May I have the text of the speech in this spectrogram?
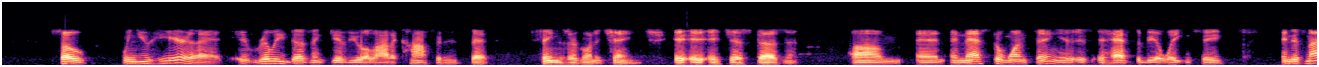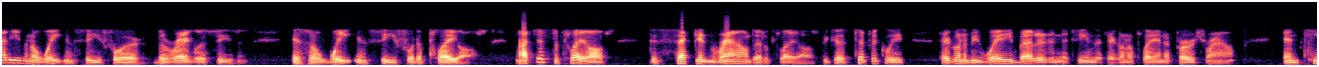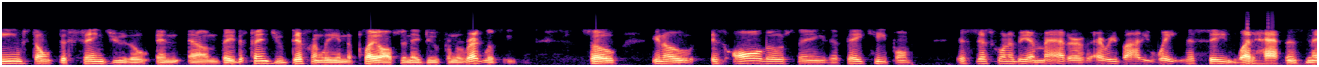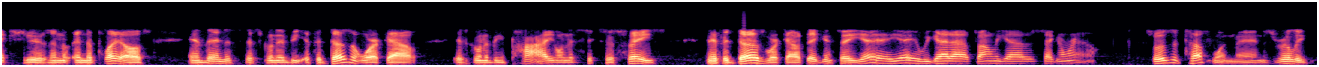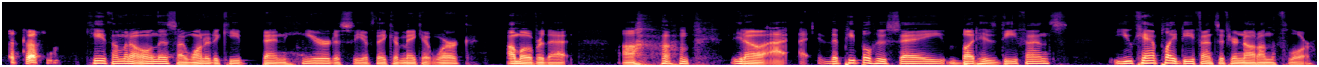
So when you hear that, it really doesn't give you a lot of confidence that things are going to change. It, it, it just doesn't. Um, and and that's the one thing. It it has to be a wait and see, and it's not even a wait and see for the regular season. It's a wait and see for the playoffs. Not just the playoffs, the second round of the playoffs, because typically they're going to be way better than the team that they're going to play in the first round. And teams don't defend you, though, and um, they defend you differently in the playoffs than they do from the regular season. So you know, it's all those things. If they keep them, it's just going to be a matter of everybody waiting to see what happens next year's in, in the playoffs, and then it's just going to be. If it doesn't work out, it's going to be pie on the Sixers' face. And if it does work out, they can say, "Yeah, yeah, we got out, finally got out of the second round." So it's a tough one, man. It's really a tough one. Keith, I'm going to own this. I wanted to keep Ben here to see if they could make it work. I'm over that. Um, you know, I, I, the people who say, but his defense, you can't play defense if you're not on the floor.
